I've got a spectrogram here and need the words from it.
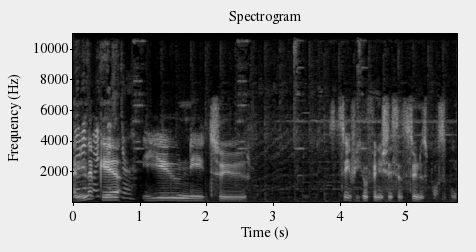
And Nepgear, you need to see if you can finish this as soon as possible.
